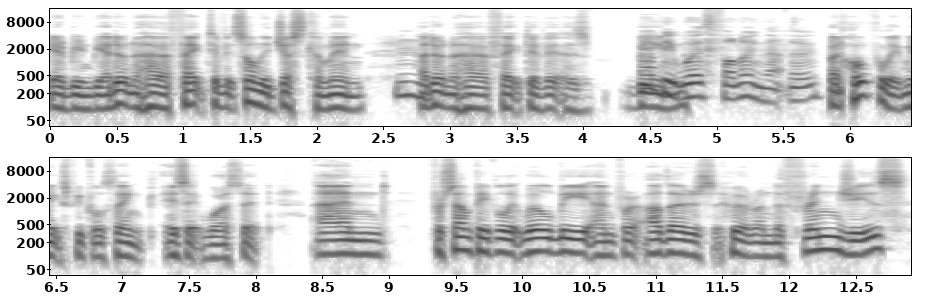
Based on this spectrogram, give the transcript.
Airbnb. I don't know how effective it's only just come in. I don't know how effective it has That'd be worth following that, though. but hopefully it makes people think, is it worth it? And for some people it will be. And for others who are on the fringes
